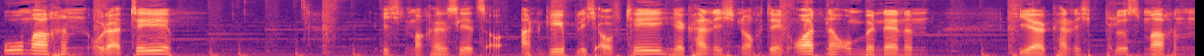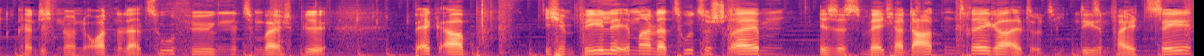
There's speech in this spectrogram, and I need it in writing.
O machen oder T. Ich mache es jetzt angeblich auf T. Hier kann ich noch den Ordner umbenennen. Hier kann ich Plus machen, könnte ich einen Ordner dazufügen, zum Beispiel Backup. Ich empfehle immer dazu zu schreiben, ist es welcher Datenträger, also in diesem Fall C,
